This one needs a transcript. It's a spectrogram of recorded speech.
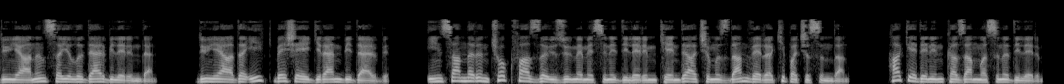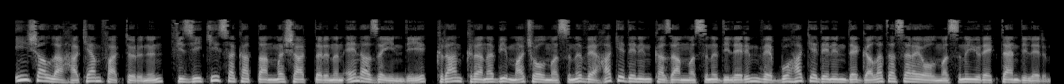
dünyanın sayılı derbilerinden. Dünyada ilk 5'e giren bir derbi. İnsanların çok fazla üzülmemesini dilerim kendi açımızdan ve rakip açısından. Hak edenin kazanmasını dilerim. İnşallah hakem faktörünün, fiziki sakatlanma şartlarının en aza indiği, kran krana bir maç olmasını ve hak edenin kazanmasını dilerim ve bu hak edenin de Galatasaray olmasını yürekten dilerim.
